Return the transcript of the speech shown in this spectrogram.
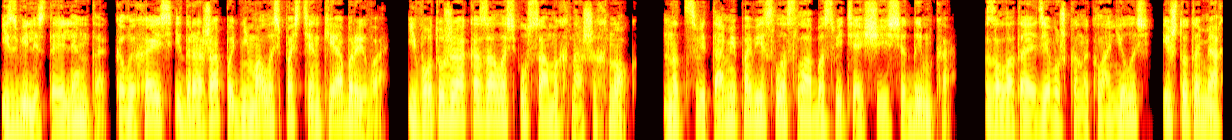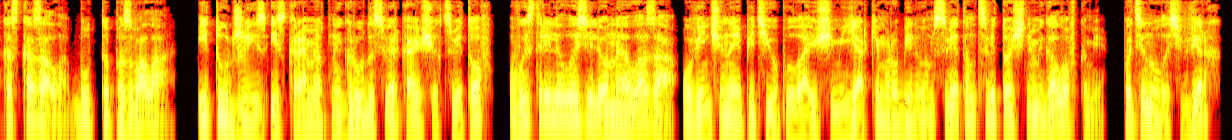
Извилистая лента, колыхаясь и дрожа, поднималась по стенке обрыва, и вот уже оказалась у самых наших ног. Над цветами повисла слабо светящаяся дымка. Золотая девушка наклонилась и что-то мягко сказала, будто позвала. И тут же из искрометной груды сверкающих цветов выстрелила зеленая лоза, увенчанная пятью пылающими ярким рубиновым светом цветочными головками, потянулась вверх,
